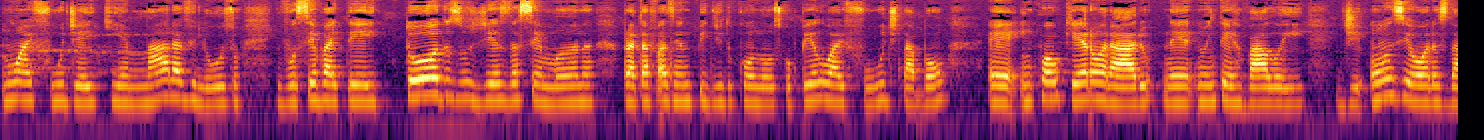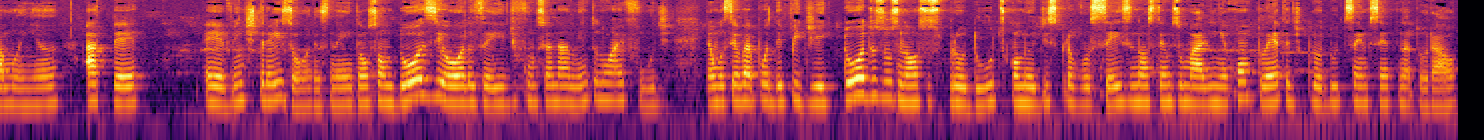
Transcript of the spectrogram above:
no iFood aí que é maravilhoso e você vai ter aí todos os dias da semana para estar tá fazendo pedido conosco pelo iFood, tá bom? É, em qualquer horário, né, no intervalo aí de 11 horas da manhã até é, 23 horas, né? Então são 12 horas aí de funcionamento no iFood. Então você vai poder pedir todos os nossos produtos, como eu disse para vocês, e nós temos uma linha completa de produtos 100% natural,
